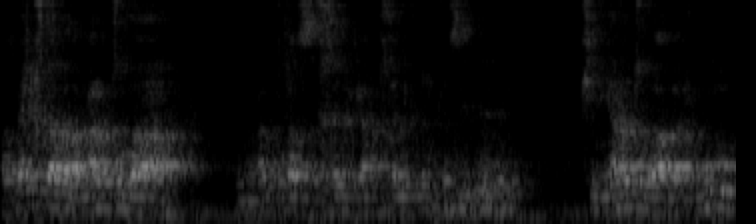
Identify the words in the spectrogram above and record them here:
הרבה נכתב על עמל תורה, עמל תורה זה חלק, גם חלק מרכזי בקניין התורה, בלימוד.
